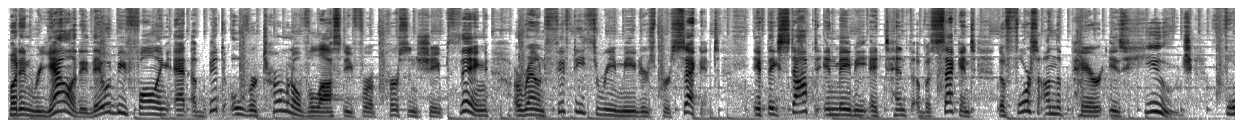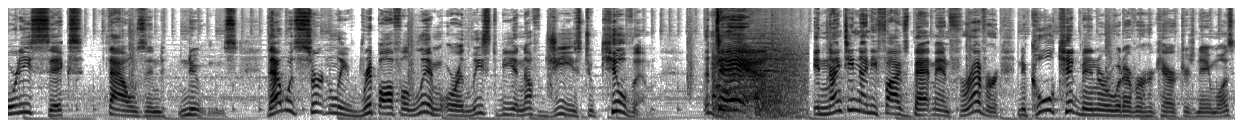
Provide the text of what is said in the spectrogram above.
But in reality, they would be falling at a bit over terminal velocity for a person-shaped thing, around 53 meters per second. If they stopped in maybe a tenth of a second, the force on the pair is huge, 46,000 newtons. That would certainly rip off a limb or at least be enough G's to kill them. Dad! In 1995's Batman Forever, Nicole Kidman, or whatever her character's name was,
